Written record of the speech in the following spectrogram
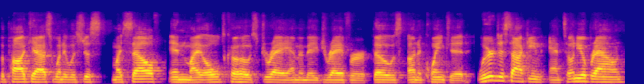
the podcast when it was just myself and my old co-host Dre, MMA Dre, for those unacquainted, we were just talking Antonio Brown,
